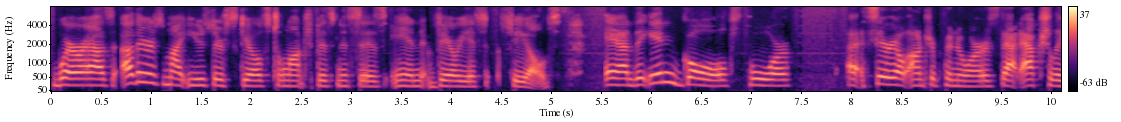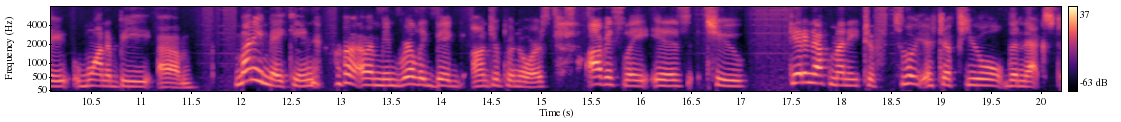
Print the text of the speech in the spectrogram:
whereas others might use their skills to launch businesses in various fields. And the end goal for uh, serial entrepreneurs that actually want to be um, money making i mean really big entrepreneurs obviously is to get enough money to, to fuel the next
